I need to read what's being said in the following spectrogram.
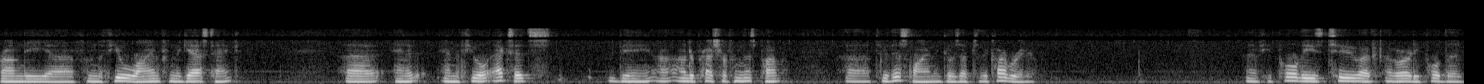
from the uh, from the fuel line from the gas tank, uh, and it, and the fuel exits being uh, under pressure from this pump uh, through this line that goes up to the carburetor. Now if you pull these two, I've, I've already pulled the,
